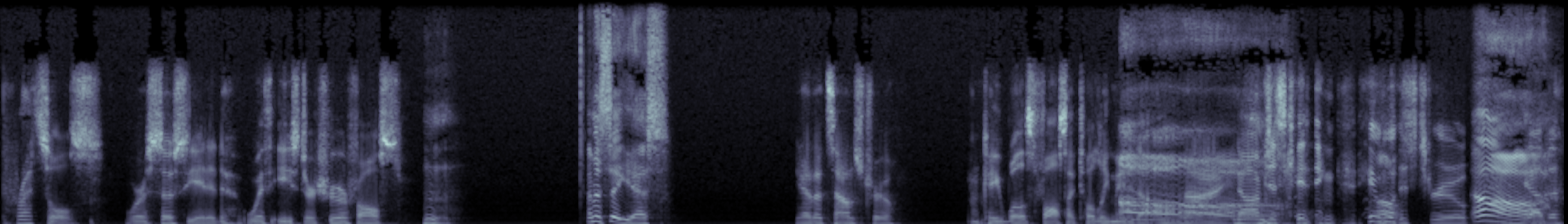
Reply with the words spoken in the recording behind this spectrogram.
pretzels were associated with Easter. True or false? Hmm. I'm gonna say yes. Yeah, that sounds true. Okay, well, it's false. I totally made it up. Oh, nice. No, I'm just kidding. It Oh. was true. Oh. Yeah, the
